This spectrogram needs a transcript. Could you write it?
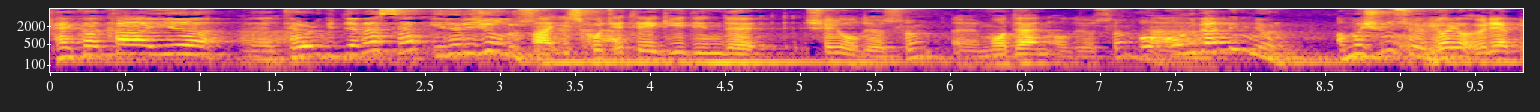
PKK'yı e, terör örgütü demezsen ilerici olursun. Ha, mesela. İskoç eteği giydiğinde şey oluyorsun, e, modern oluyorsun. O- Ha. onu ben bilmiyorum. Ama şunu Yo söylüyorum. yo öyle yap.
